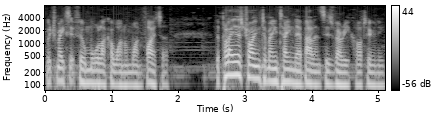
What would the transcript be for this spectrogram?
which makes it feel more like a one-on-one fighter. The players trying to maintain their balance is very cartoony.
